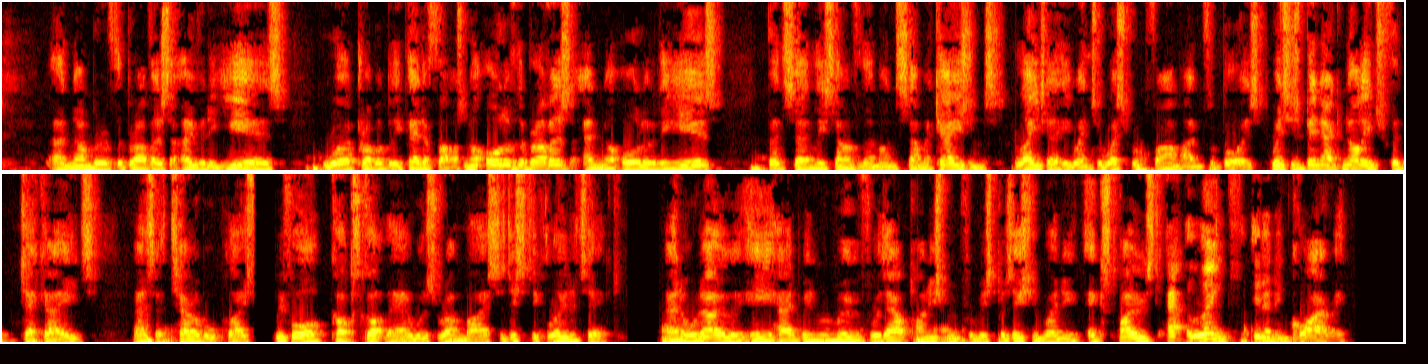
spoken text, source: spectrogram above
a number of the brothers over the years were probably pedophiles. Not all of the brothers and not all of the years, but certainly some of them on some occasions. Later, he went to Westbrook Farm Home for Boys, which has been acknowledged for decades as a terrible place. Before Cox got there, was run by a sadistic lunatic. And although he had been removed without punishment from his position when he exposed at length in an inquiry,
